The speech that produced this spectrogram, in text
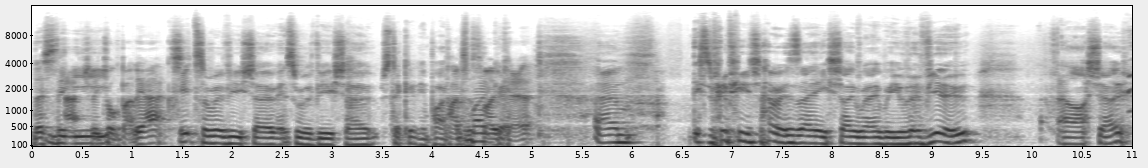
Let's the- actually talk about the axe. It's a review show. It's a review show. Stick it in your pipe, Pipe and and smoke, smoke it. it. Um, this review show is a show where we review our show.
